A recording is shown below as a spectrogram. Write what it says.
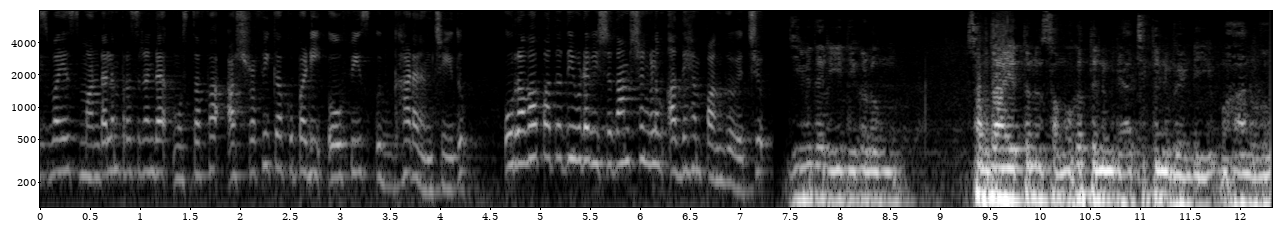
എസ് വൈ എസ് മണ്ഡലം പ്രസിഡന്റ് മുസ്തഫ അഷ്റഫി കക്കുപ്പടി ഓഫീസ് ഉദ്ഘാടനം ചെയ്തു. ഉറവ പദ്ധതിയുടെ വിശദാംശങ്ങളും അദ്ദേഹം പങ്കുവച്ചു. ജീവിത രീതികളും സമുദായത്തിനും സമൂഹത്തിനും രാജ്യത്തിനും വേണ്ടി മഹാനുള്ള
